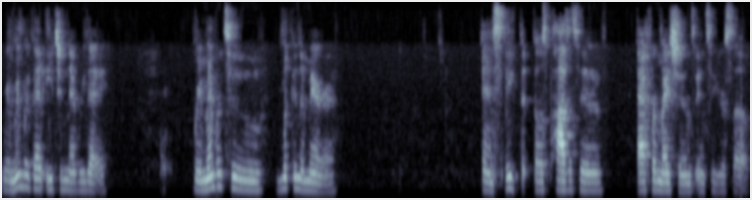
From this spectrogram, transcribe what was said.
Remember that each and every day. Remember to look in the mirror and speak th- those positive affirmations into yourself.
